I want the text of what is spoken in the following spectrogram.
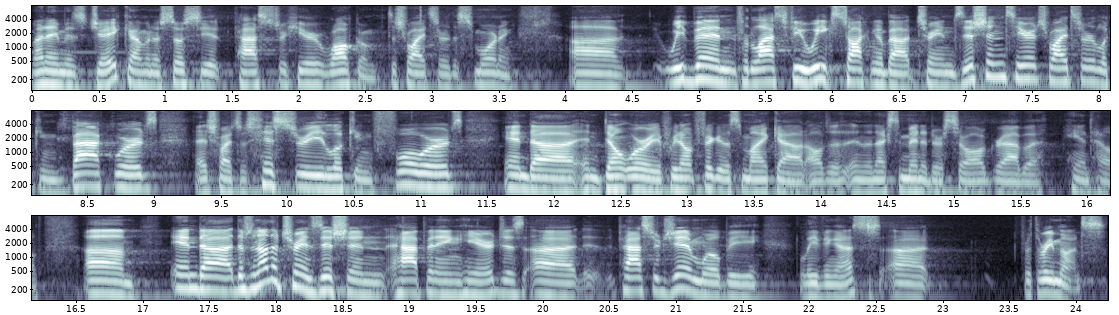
My name is Jake. I'm an associate pastor here. Welcome to Schweitzer this morning. Uh, we've been, for the last few weeks, talking about transitions here at Schweitzer, looking backwards at Schweitzer's history, looking forwards. And, uh, and don't worry, if we don't figure this mic out, I'll just, in the next minute or so, I'll grab a handheld. Um, and uh, there's another transition happening here. Just uh, Pastor Jim will be leaving us uh, for three months.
